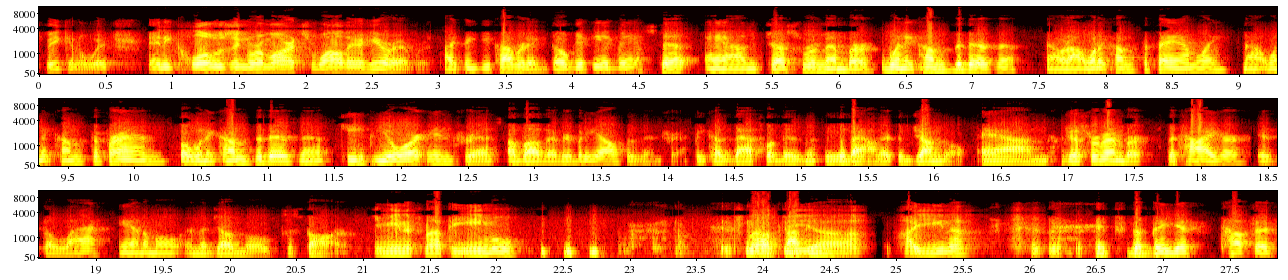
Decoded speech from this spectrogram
Speaking of which, any closing remarks while they're here, Everett? I think you covered it. Go get the advanced tip and just remember when it comes to business, now not when it comes to family, not when it comes to friends, but when it comes to business, keep your interest above everybody else's interest because that's what business is about. It's a jungle. And just remember, the tiger is the last animal in the jungle to starve. You mean it's not the emu? It's No, not it's not the the uh Hyena. It's the biggest, toughest,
